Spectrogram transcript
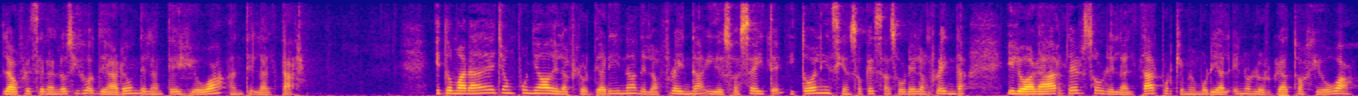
La ofrecerán los hijos de Aarón delante de Jehová ante el altar. Y tomará de ella un puñado de la flor de harina de la ofrenda y de su aceite y todo el incienso que está sobre la ofrenda y lo hará arder sobre el altar porque memorial en olor grato a Jehová.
